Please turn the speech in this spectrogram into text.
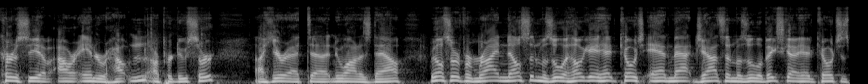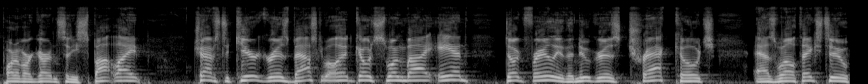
courtesy of our Andrew Houghton, our producer. Uh, here at uh, Nuanez Now. We also heard from Ryan Nelson, Missoula Hellgate head coach, and Matt Johnson, Missoula Big Sky head coach, as part of our Garden City Spotlight. Travis DeCuire, Grizz basketball head coach, swung by, and Doug Fraley, the new Grizz track coach, as well. Thanks to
